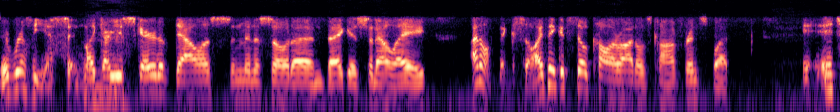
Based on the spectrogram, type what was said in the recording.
It really isn't. Like, are you scared of Dallas and Minnesota and Vegas and LA? I don't think so. I think it's still Colorado's conference, but it's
